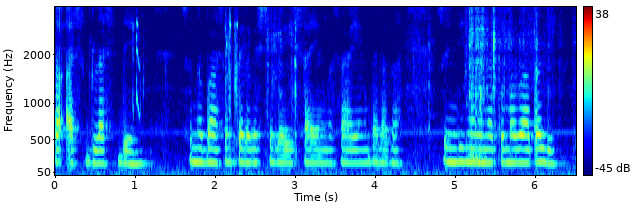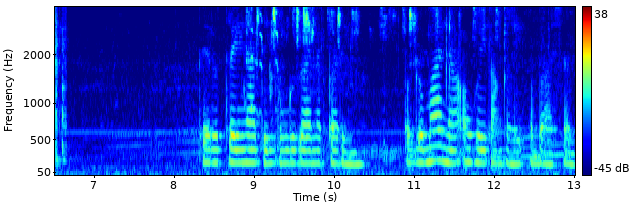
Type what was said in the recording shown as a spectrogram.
taas glass din. So, nabasag talaga siya guys. Sayang na sayang talaga. So, hindi naman na ito mababalik. Pero try natin kung gagana pa rin. Pag gumana, okay lang kahit nabasag.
